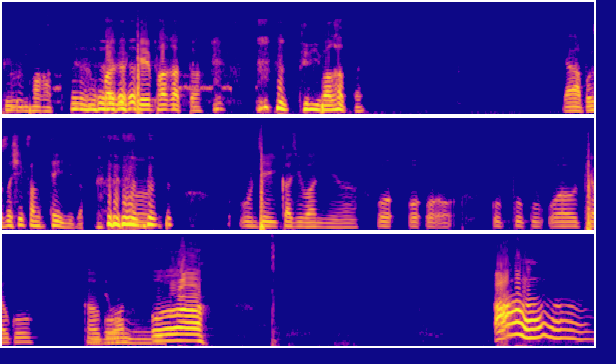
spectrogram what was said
들이박았다. 방금 개 박았다. 들이박았다. 야, 벌써 13스테이지다. 어, 언제 이까지 왔냐? 어, 어, 어, 어, 꾹꾹꾹, 와, 피하고, 가고, 완전- 어, 아!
